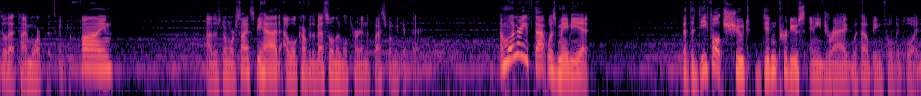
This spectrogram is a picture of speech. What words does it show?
Kill that time warp. That's going to be fine. Uh, there's no more science to be had. I will cover the vessel, then we'll turn in the quest when we get there. I'm wondering if that was maybe it. That the default chute didn't produce any drag without being full deployed.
